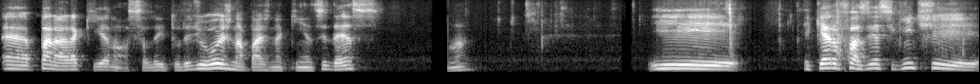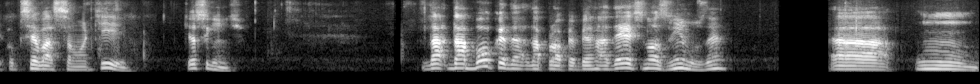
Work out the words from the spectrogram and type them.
é, parar aqui a nossa leitura de hoje, na página 510. Né? E, e quero fazer a seguinte observação aqui, que é o seguinte. Da, da boca da, da, própria Bernadette, nós vimos né, uh, um,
